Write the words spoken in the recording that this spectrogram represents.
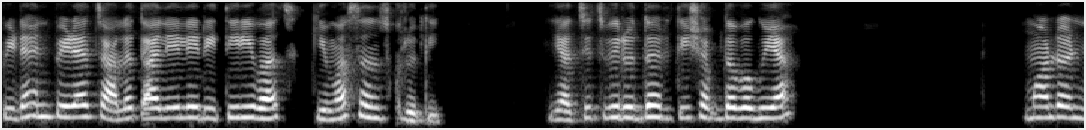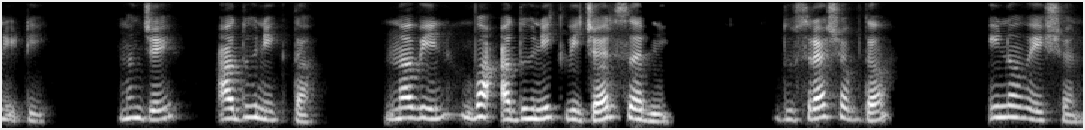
पिढ्यानपिढ्या चालत आलेले रीतिरिवाज किंवा संस्कृती. याचेच विरुद्धार्थी शब्द बघूया. मॉडर्निटी म्हणजे आधुनिकता. नवीन व आधुनिक विचारसरणी. दुसरा शब्द इनोव्हेशन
